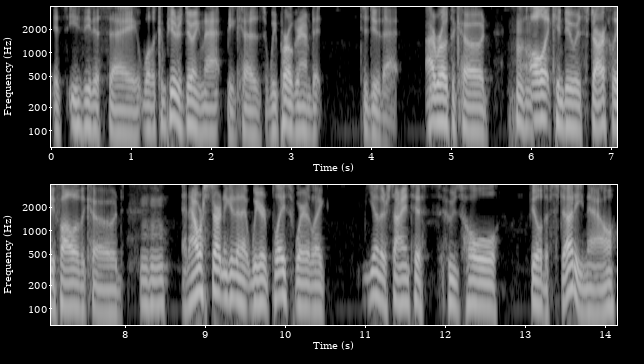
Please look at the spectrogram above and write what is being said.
it's easy to say, well, the computer's doing that because we programmed it to do that. I wrote the code. All it can do is starkly follow the code. hmm And now we're starting to get in that weird place where, like, you know, there's scientists whose whole field of study now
